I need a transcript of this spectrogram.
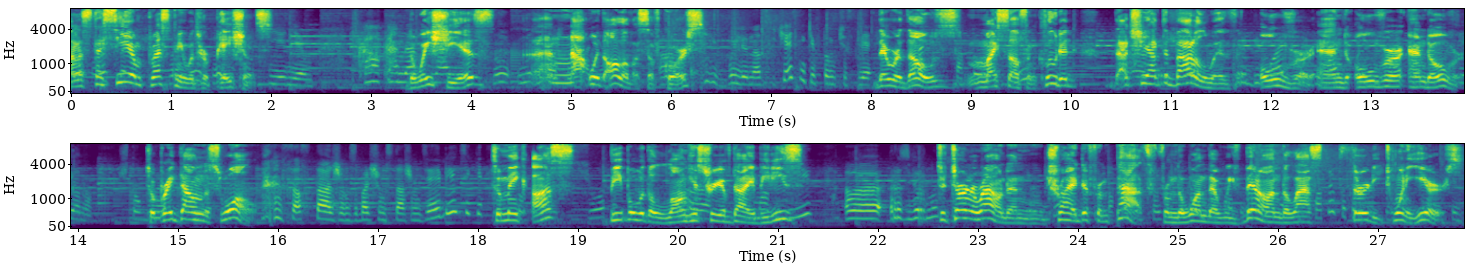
Anastasia impressed me with her patience. The way she is, uh, not with all of us, of course. There were those, myself included, that she had to battle with over and over and over. To break down this wall. To make us, people with a long history of diabetes, to turn around and try a different path from the one that we've been on the last 30, 20 years.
